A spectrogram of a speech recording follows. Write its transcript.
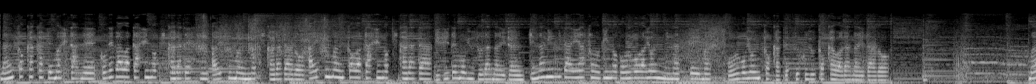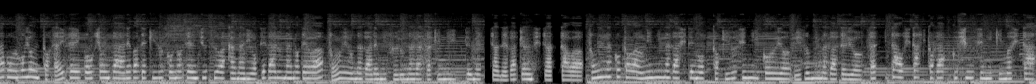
なんとか勝てましたね。これが私の力です。アイスマンの力だろ。アイスマンと私の力だ。意地でも譲らないじゃん。ちなみにダイヤ装備の防護は4になっています。防護4とか鉄フルと変わらないだろ。まあ防護4と再生ポーションがあればできるこの戦術はかなりお手軽なのではそういう流れにするなら先に行ってめっちゃネガキャンしちゃったわ。そんなことは海に流してもっとキルしに行こうよ。水に流せよ。さっき倒した人が復讐しに来ました。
